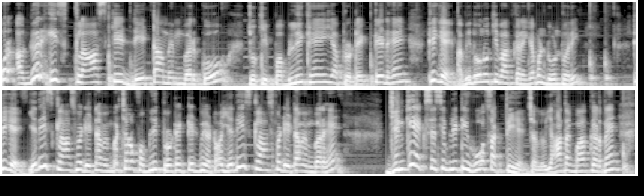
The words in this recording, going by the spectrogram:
और अगर इस क्लास के डेटा मेंबर को, जो कि पब्लिक है या प्रोटेक्टेड है, ठीक है, अभी दोनों की बात करेंगे अपन डोंट वरी ठीक है, यदि इस क्लास में डेटा मेंबर चलो पब्लिक प्रोटेक्टेड भी हटाओ, यदि इस क्लास में डेटा मेंबर है, जिनकी एक्सेसिबिलिटी हो सकती है, चलो यहाँ तक बात करते हैं।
